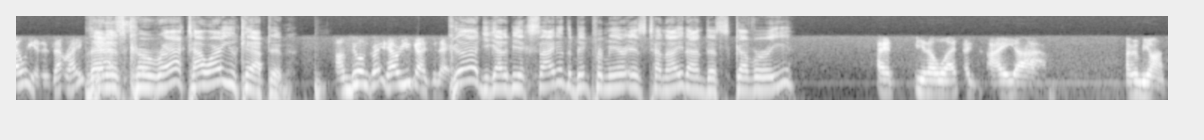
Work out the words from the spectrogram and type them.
Elliot, is that right? That is Yes. correct. How are you, Captain? I'm doing great. How are you guys today? Good. You got to be excited. The big premiere is tonight on Discovery. I, you know what? I, I uh, I'm gonna be honest.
